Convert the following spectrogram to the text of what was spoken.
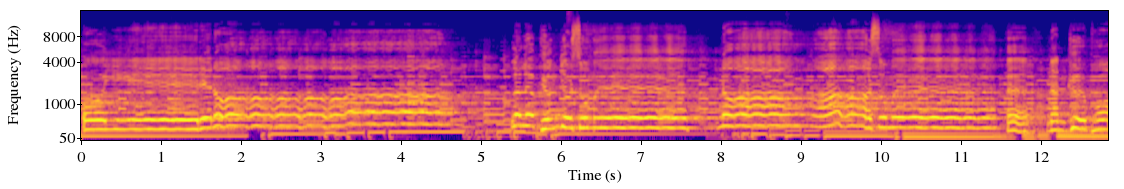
โอ้ยเดโนและเลือกถึงอยู่สุมือน้องสุมือนั่นคือพ่อ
